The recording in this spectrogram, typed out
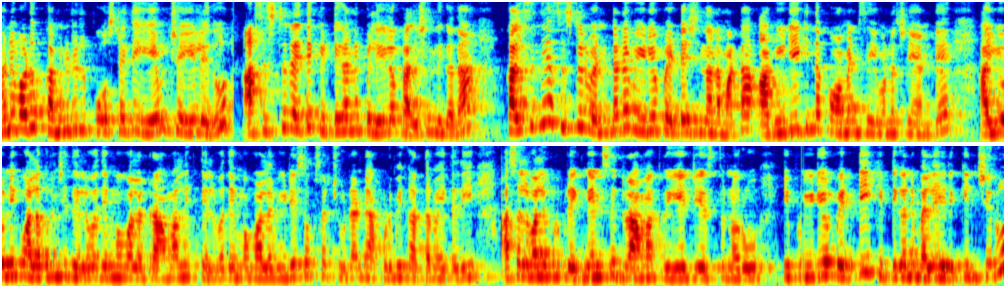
కానీ వాడు కమ్యూనిటీలో పోస్ట్ అయితే ఏం చేయలేదు. ఆ సిస్టర్ అయితే కిట్టిగానే పెళ్ళిలో కలిసింది కదా. కలిసి కలిసింది ఆ సిస్టర్ వెంటనే వీడియో పెట్టేసింది అనమాట ఆ వీడియో కింద కామెంట్స్ ఏమని వచ్చినాయి అంటే అయ్యో నీకు వాళ్ళ గురించి తెలియదేమో వాళ్ళ డ్రామాలు నీకు తెలియదేమో వాళ్ళ వీడియోస్ ఒకసారి చూడండి అప్పుడు మీకు అర్థమవుతుంది అసలు వాళ్ళు ఇప్పుడు ప్రెగ్నెన్సీ డ్రామా క్రియేట్ చేస్తున్నారు. ఇప్పుడు వీడియో పెట్టి కిట్టిగాని భలే ఇరికించారు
